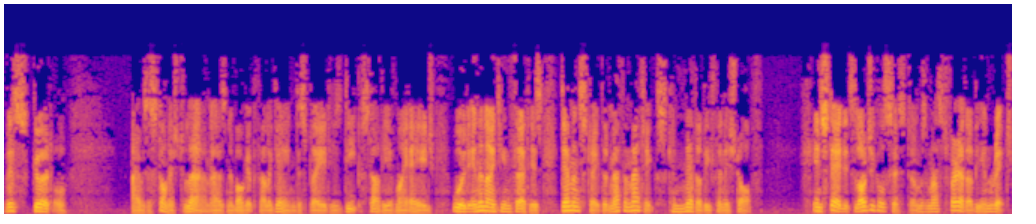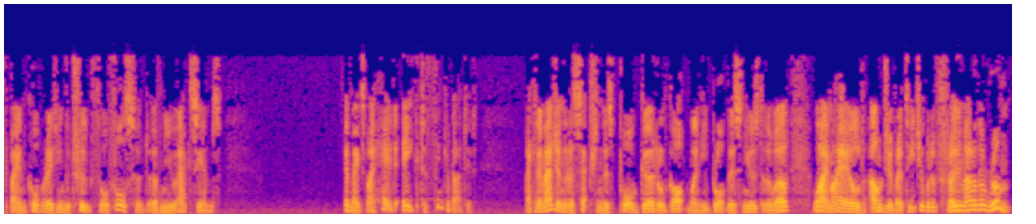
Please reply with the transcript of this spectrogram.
This Gödel, I was astonished to learn, as Nebogipfel again displayed his deep study of my age, would, in the 1930s, demonstrate that mathematics can never be finished off. Instead, its logical systems must forever be enriched by incorporating the truth or falsehood of new axioms. It makes my head ache to think about it. I can imagine the reception this poor Gödel got when he brought this news to the world. Why, my old algebra teacher would have thrown him out of the room.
